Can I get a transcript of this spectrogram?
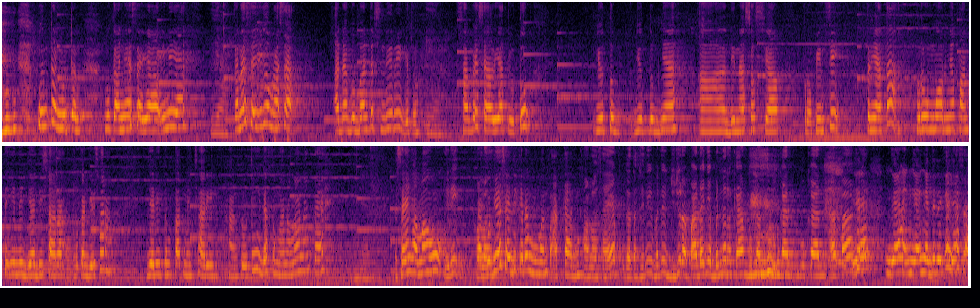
punten, punten. Bukannya saya ini ya, Iya. karena saya juga merasa ada beban tersendiri gitu. Iya. Sampai saya lihat YouTube, YouTube YouTube-nya eh, Dinas Sosial Provinsi, ternyata rumornya panti ini jadi sarang, bukan jadi sarang, jadi tempat mencari hantu tuh udah ke mana-mana teh. Iya. Saya nggak mau. Jadi kalau- takutnya saya dikira memanfaatkan. Kalau saya datang sini berarti jujur apa adanya bener kan, bukan bukan bukan apa? Ya, nggak nggak nggak direkayasa.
